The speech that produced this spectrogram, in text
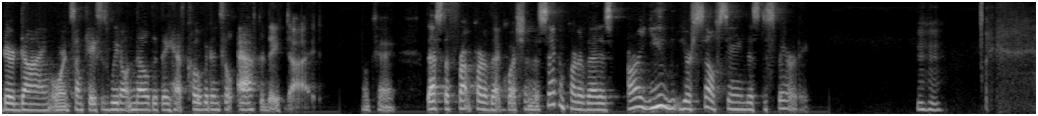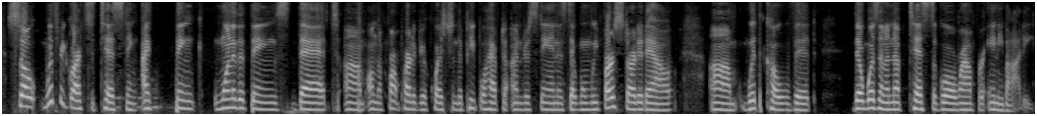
they're dying or in some cases we don't know that they have covid until after they've died Okay. That's the front part of that question. The second part of that is Are you yourself seeing this disparity? Mm-hmm. So, with regards to testing, I think one of the things that um, on the front part of your question that people have to understand is that when we first started out um, with COVID, there wasn't enough tests to go around for anybody.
